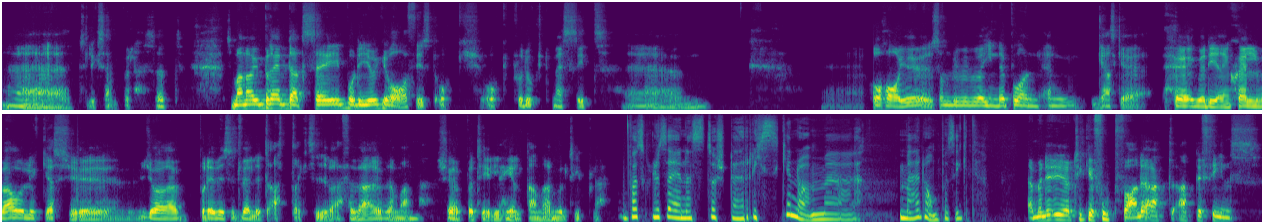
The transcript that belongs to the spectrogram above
eh, till exempel. Så, att, så, man har ju breddat sig både geografiskt och, och produktmässigt. Eh, och har ju, som du var inne på, en, en, ganska hög värdering själva och lyckas ju göra på det viset väldigt attraktiva förvärv där man köper till helt andra multiplar. Vad skulle du säga är den största risken då med, med dem på sikt? Ja, men det, jag tycker fortfarande att, att det finns,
